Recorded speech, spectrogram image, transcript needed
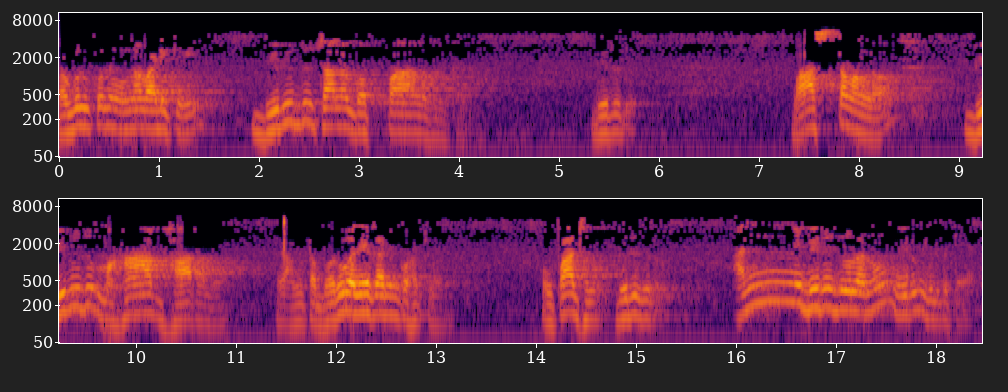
తగులుకొని ఉన్నవాడికి బిరుదు చాలా గొప్ప అనుకుంటాడు బిరుదు. వాస్తవంలో బిరుదు మహాభారము అంత బరువు అదే కానీ ఇంకొకటి లేదు. ఉపాధులు బిరుదులు. అన్ని బిరుదులను మీరు విడిపెట్టేయాలి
